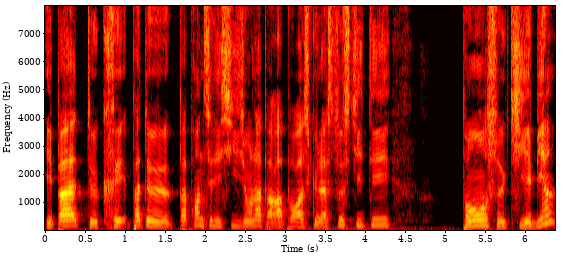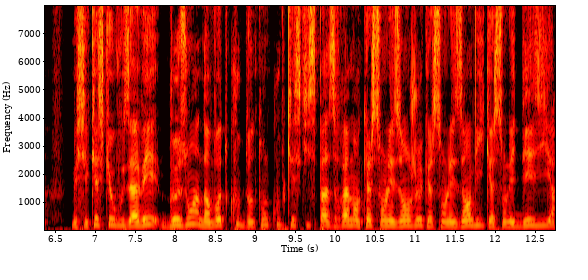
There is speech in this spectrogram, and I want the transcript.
Et pas te créer, pas te, pas prendre ces décisions-là par rapport à ce que la société pense qui est bien, mais c'est qu'est-ce que vous avez besoin dans votre couple, dans ton couple, qu'est-ce qui se passe vraiment, quels sont les enjeux, quelles sont les envies, quels sont les désirs.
